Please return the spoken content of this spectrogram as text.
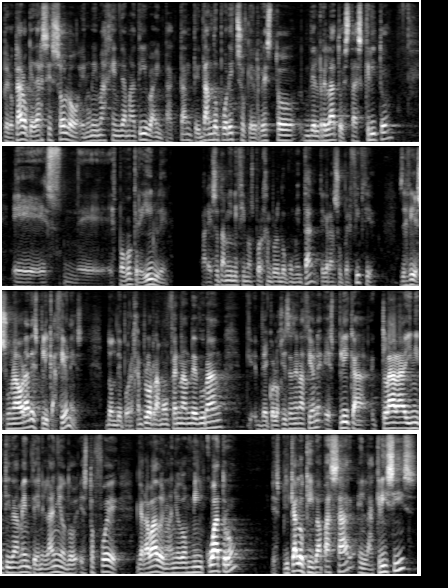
pero, claro, quedarse solo en una imagen llamativa, impactante, dando por hecho que el resto del relato está escrito, eh, es, poco creíble. Para eso también hicimos, por ejemplo, el documental de Gran Superficie. Es decir, es una hora de explicaciones, donde, por ejemplo, Ramón Fernández Durán, de Ecologistas de Naciones, explica clara y nítidamente en el año, esto fue grabado en el año 2004, explica lo que iba a pasar en la crisis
